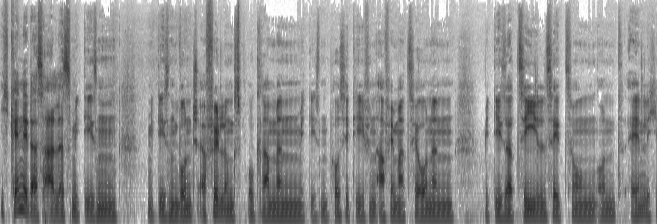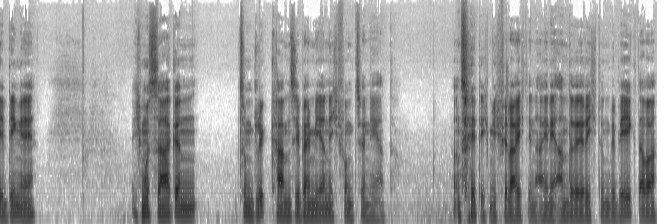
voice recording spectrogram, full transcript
Ich kenne das alles mit diesen, mit diesen Wunscherfüllungsprogrammen, mit diesen positiven Affirmationen, mit dieser Zielsetzung und ähnliche Dinge. Ich muss sagen, zum Glück haben sie bei mir nicht funktioniert. Sonst hätte ich mich vielleicht in eine andere Richtung bewegt, aber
